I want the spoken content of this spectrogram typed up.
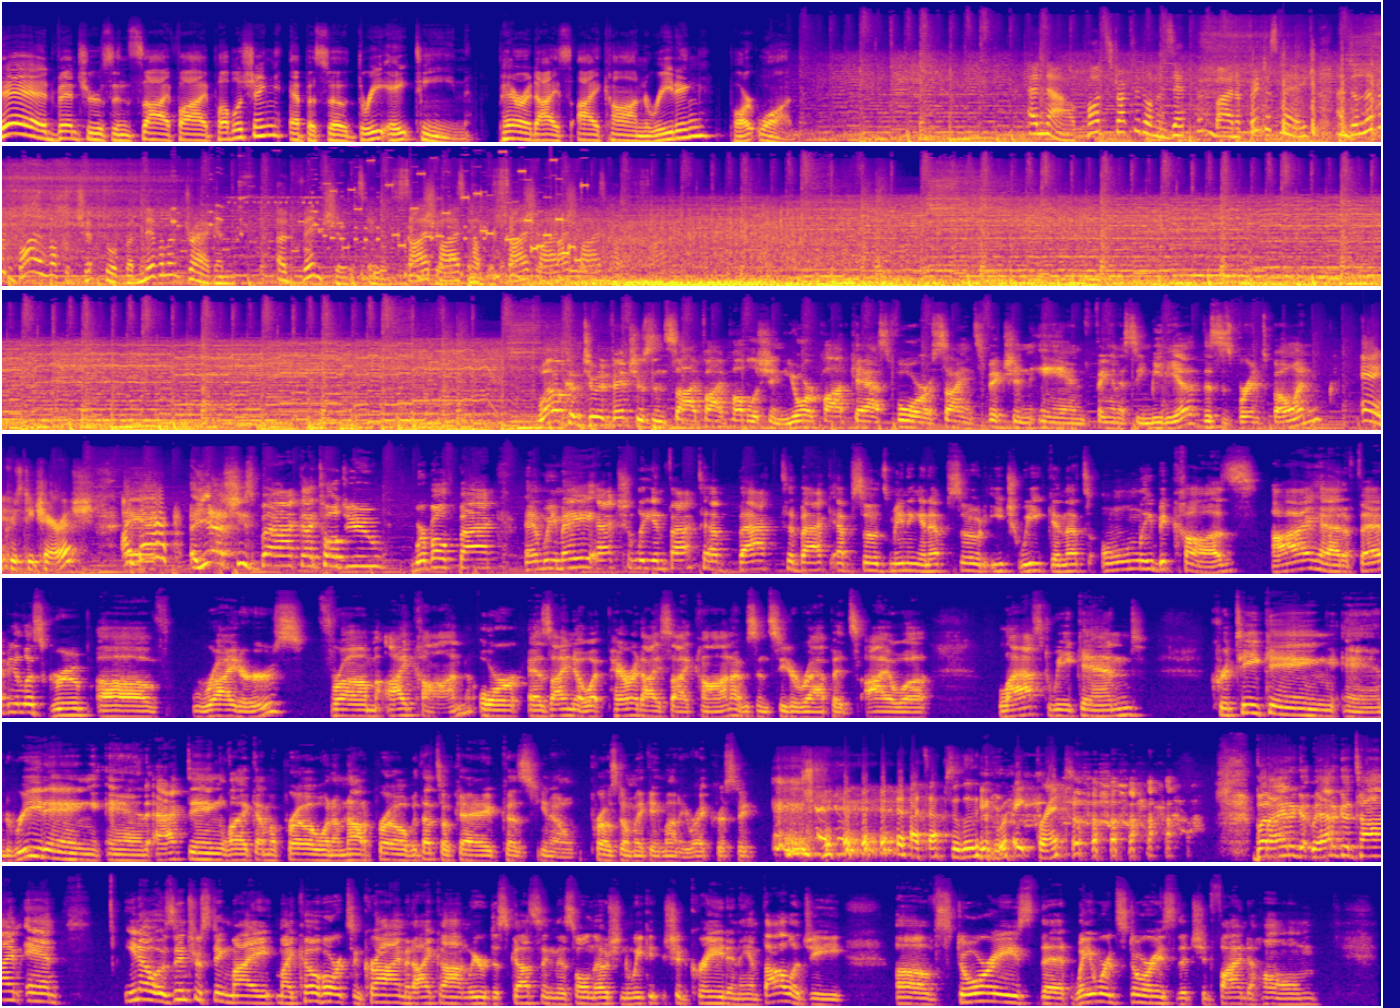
Adventures in Sci Fi Publishing, Episode 318 Paradise Icon Reading, Part 1. And now, constructed on a zeppelin by an apprentice mage and delivered by a rocket ship to a benevolent dragon. Adventures in Sci-Fi Publishing. Sci-Fi Sci-Fi Public. Welcome to Adventures in Sci Fi Publishing, your podcast for science fiction and fantasy media. This is Brent Bowen. And Kristi Charish. I'm And- back. Yeah, she's back. I told you we're both back. And we may actually, in fact, have back to back episodes, meaning an episode each week. And that's only because I had a fabulous group of writers from Icon, or as I know it, Paradise Icon. I was in Cedar Rapids, Iowa last weekend critiquing and reading and acting like I'm a pro when I'm not a pro, but that's okay because, you know, pros don't make any money, right, Kristi? That's absolutely right, Brent. but I had a good, we had a good time and you know, it was interesting. My my cohorts in crime at Icon, we were discussing this whole notion we could, should create an anthology of stories that wayward stories that should find a home.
